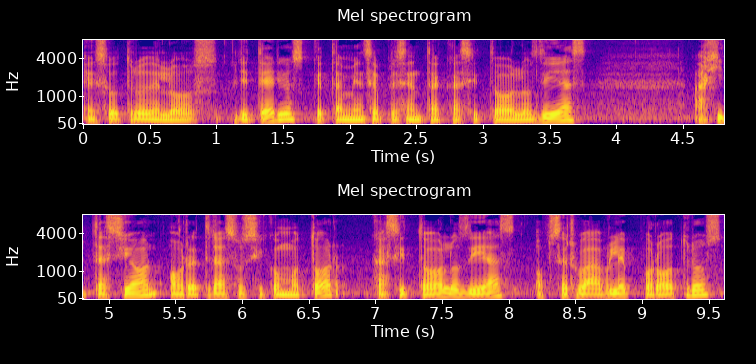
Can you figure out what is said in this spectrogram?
es otro de los criterios que también se presenta casi todos los días. Agitación o retraso psicomotor casi todos los días, observable por otros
